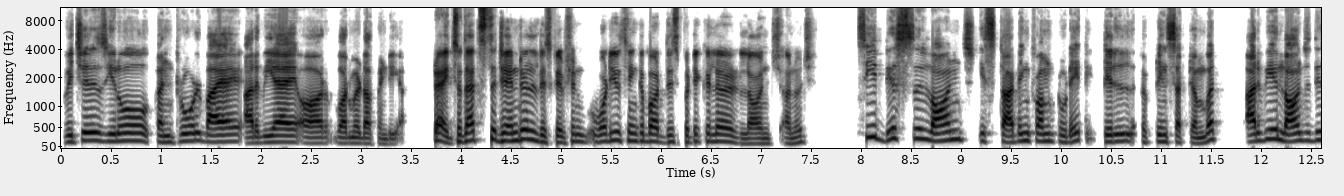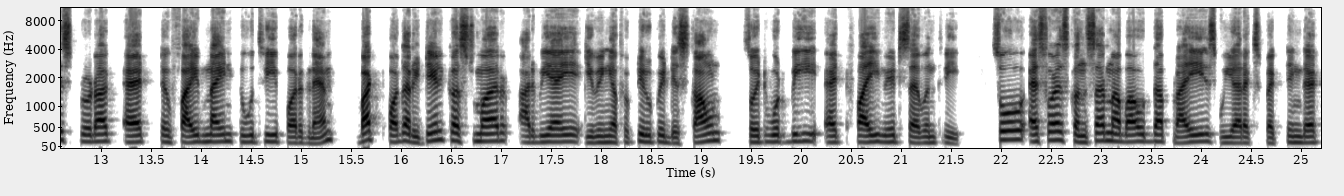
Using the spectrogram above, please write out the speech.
which is, you know, controlled by RBI or government of India. Right. So that's the general description. What do you think about this particular launch, Anuj? See, this launch is starting from today till 15 September. RBI launched this product at 5923 per gram. But for the retail customer, RBI giving a 50 rupee discount. So it would be at 5873. So as far as concern about the price, we are expecting that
